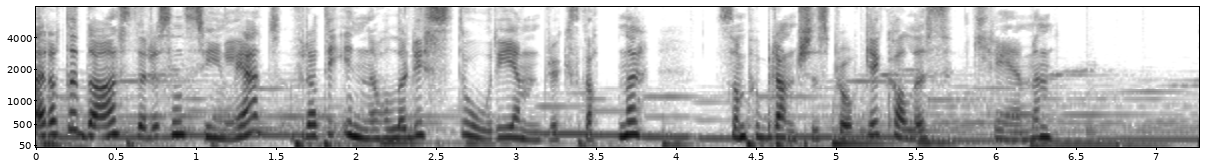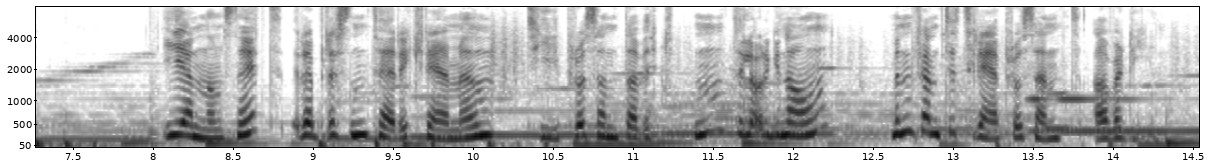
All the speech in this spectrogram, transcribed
er at det da er større sannsynlighet for at de inneholder de store gjenbruksskattene, som på bransjespråket kalles kremen. I gjennomsnitt representerer kremen 10% av vekten til originalen, men 53% av verdien.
